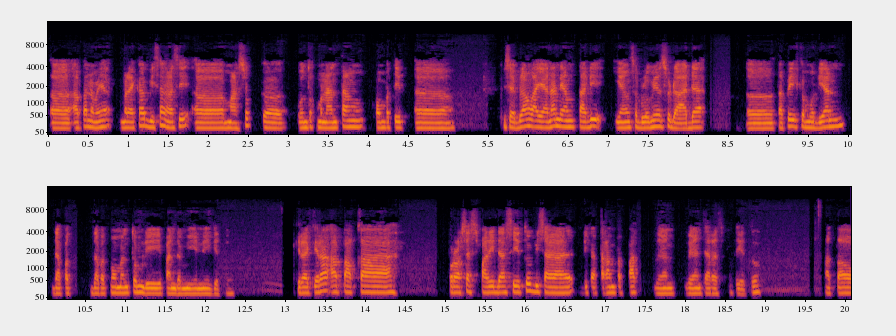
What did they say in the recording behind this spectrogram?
uh, apa namanya mereka bisa nggak sih uh, masuk ke untuk menantang kompetit uh, bisa bilang layanan yang tadi yang sebelumnya sudah ada uh, tapi kemudian dapat dapat momentum di pandemi ini gitu. Kira-kira apakah proses validasi itu bisa dikatakan tepat dengan dengan cara seperti itu atau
